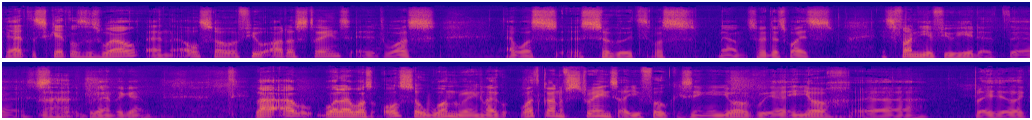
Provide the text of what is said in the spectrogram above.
they had the Skittles as well and also a few other strains. And it was it was uh, so good. It was yeah. So that's why it's it's funny if you hear that uh, Uh-huh. brand again. But I, what I was also wondering, like, what kind of strains are you focusing in your uh, in your uh, place? Like,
